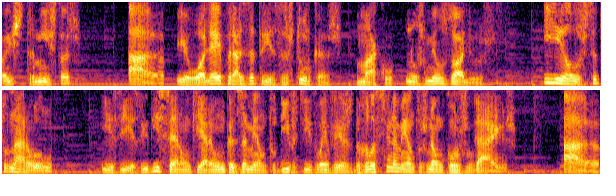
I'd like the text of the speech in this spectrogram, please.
extremistas. Ah, eu olhei para as atrizes turcas, Mako, nos meus olhos. E eles se tornaram ISIS e disseram que era um casamento divertido em vez de relacionamentos não conjugais. Ah,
